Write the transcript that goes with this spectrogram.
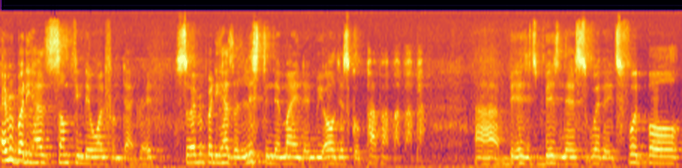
Everybody has something they want from dad, right? So everybody has a list in their mind, and we all just go pa pa pa pa pa. Uh, it's business, whether it's football,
